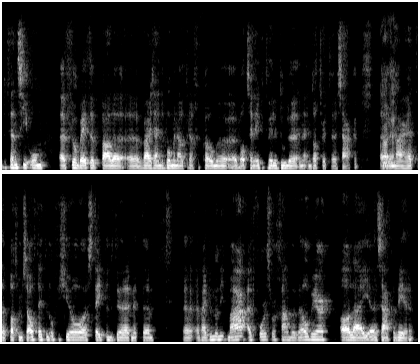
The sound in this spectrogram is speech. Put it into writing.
defensie om uh, veel beter bepalen uh, waar zijn de bommen nou terechtgekomen, uh, wat zijn eventuele doelen en, en dat soort zaken. Oh, ja. Maar het platform zelf deed een officieel statement de deur uit met wij doen dat niet, maar uit voorzorg gaan we wel weer allerlei zaken weren.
